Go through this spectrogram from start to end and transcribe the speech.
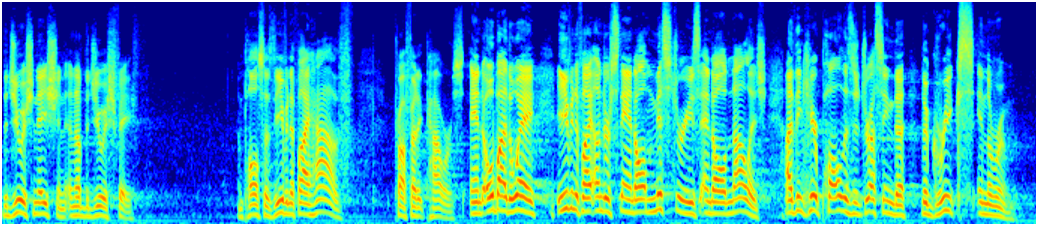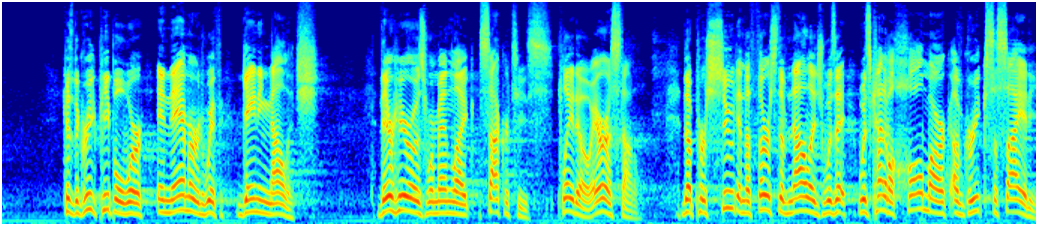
the Jewish nation and of the Jewish faith. And Paul says, even if I have prophetic powers. And oh, by the way, even if I understand all mysteries and all knowledge, I think here Paul is addressing the, the Greeks in the room because the Greek people were enamored with gaining knowledge. Their heroes were men like Socrates, Plato, Aristotle. The pursuit and the thirst of knowledge was, a, was kind of a hallmark of Greek society.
